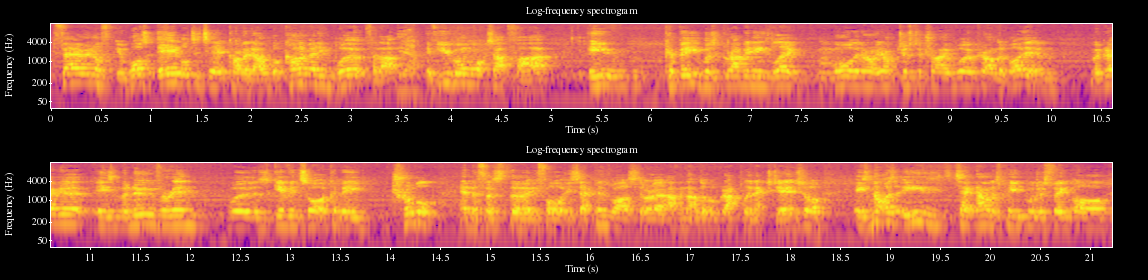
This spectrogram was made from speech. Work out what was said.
Fair enough, he was able to take Conor down, but Conor made him work for that. Yeah. If you go and watch that fight, he, Khabib was grabbing his leg more than not just to try and work around the body, and McGregor, is manoeuvring was giving sort of Khabib trouble in the first 30, 40 seconds whilst they were having that little grappling exchange. So he's not as easy to take down as people just think. Oh,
